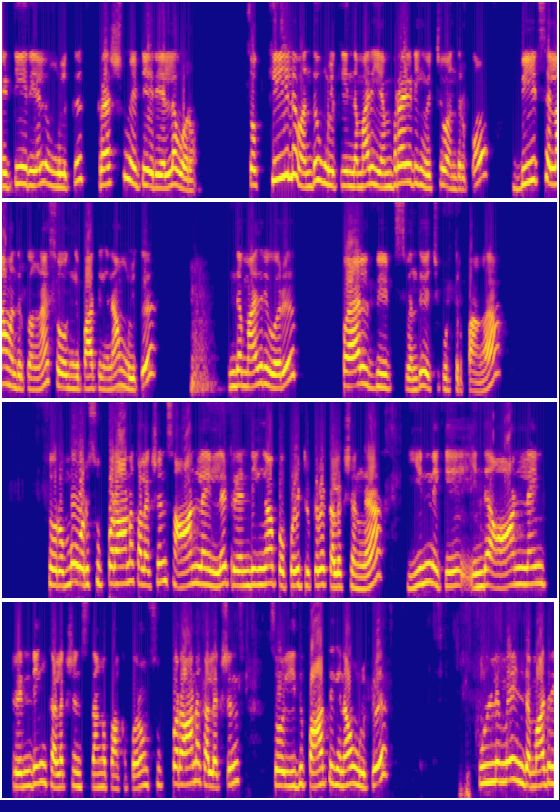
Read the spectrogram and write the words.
மெட்டீரியல் உங்களுக்கு க்ரஷ் மெட்டீரியல்ல வரும். ஸோ கீழே வந்து உங்களுக்கு இந்த மாதிரி எம்ப்ராய்டிங் வச்சு வந்திருக்கும். பீட்ஸ் எல்லாம் வந்திருக்கோங்க. ஸோ இங்கே பார்த்தீங்கன்னா உங்களுக்கு இந்த மாதிரி ஒரு பேல் பீட்ஸ் வந்து வச்சு கொடுத்துருப்பாங்க. ஸோ ரொம்ப ஒரு சூப்பரான கலெக்ஷன்ஸ் ஆன்லைன்ல ட்ரெண்டிங்கா இப்போ போயிட்டு இருக்கிற கலெக்ஷனுங்க இன்னைக்கு இந்த ஆன்லைன் ட்ரெண்டிங் கலெக்ஷன்ஸ் தாங்க பார்க்க போறோம். சூப்பரான கலெக்ஷன்ஸ் ஸோ இது பார்த்தீங்கன்னா உங்களுக்கு ஃபுல்லுமே இந்த மாதிரி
